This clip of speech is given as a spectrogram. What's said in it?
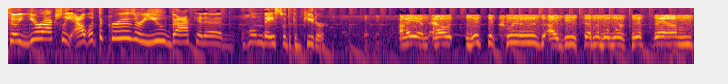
So you're actually out with the crews, or are you back at a home base with a computer? I am out with the crews. I do some of the work with them.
